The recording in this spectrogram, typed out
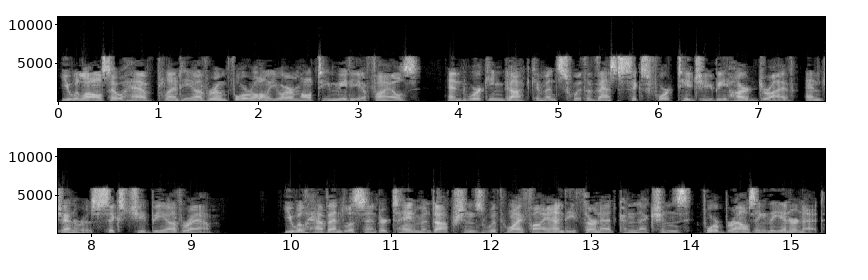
You will also have plenty of room for all your multimedia files and working documents with a vast 640GB hard drive and generous 6GB of RAM. You will have endless entertainment options with Wi-Fi and Ethernet connections for browsing the internet,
